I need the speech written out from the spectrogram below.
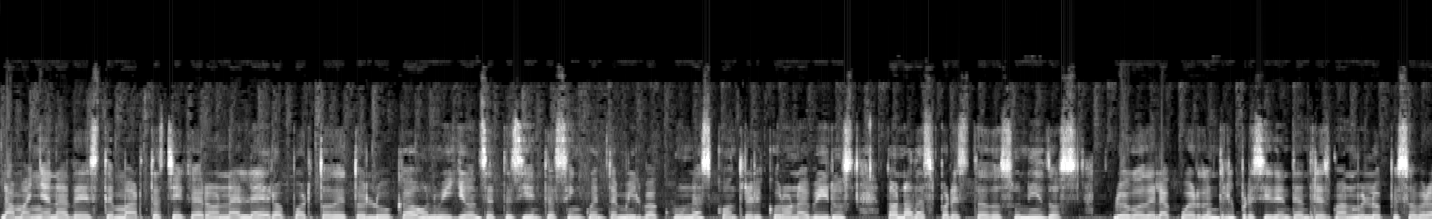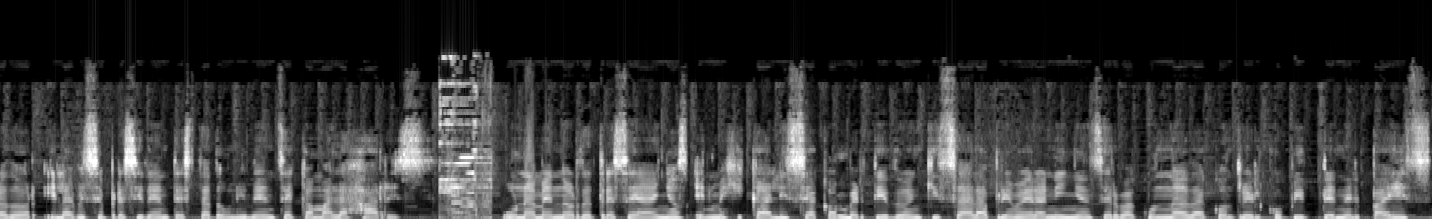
La mañana de este martes llegaron al aeropuerto de Toluca 1.750.000 vacunas contra el coronavirus donadas por Estados Unidos, luego del acuerdo entre el presidente Andrés Manuel López Obrador y la vicepresidenta estadounidense Kamala Harris. Una menor de 13 años en Mexicali se ha convertido en quizá la primera niña en ser vacunada contra el COVID en el país,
